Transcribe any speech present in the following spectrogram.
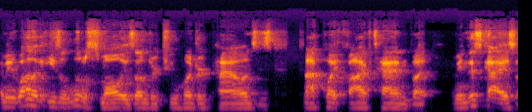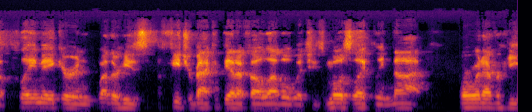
I mean, while he's a little small, he's under 200 pounds. He's not quite 5'10, but I mean, this guy is a playmaker, and whether he's a feature back at the NFL level, which he's most likely not, or whatever he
